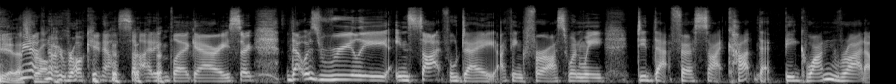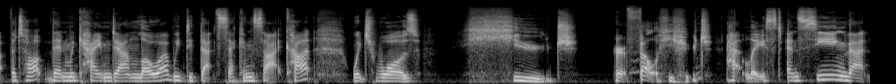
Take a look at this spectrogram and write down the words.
Yeah, that's we had right. no rock in our site in Blairgowrie. So that was really insightful day, I think, for us when we did that first site cut, that big one right up the top. Then we came down lower. We did that second site cut, which was huge. Or it felt huge, at least. And seeing that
